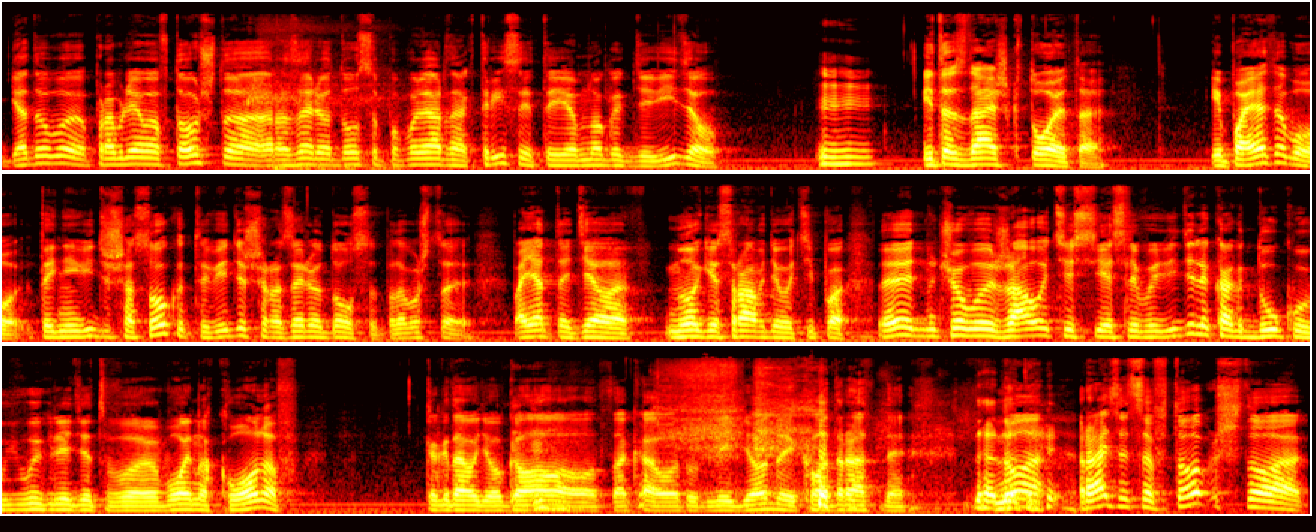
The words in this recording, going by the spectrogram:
Я думаю, проблема в том, что Розарио Доусон популярная актриса, и ты ее много где видел. Мгм. и ты знаешь, кто это. И поэтому ты не видишь Асоку, ты видишь Розарио Долсон, потому что, понятное дело, многие сравнивают, типа, э, ну что вы жалуетесь, если вы видели, как Дуку выглядит в «Войнах клонов», когда у него голова вот такая вот удлиненная и квадратная. Но разница в том, что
